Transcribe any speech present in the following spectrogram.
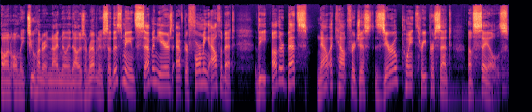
on only $209 million in revenue. So this means seven years after forming Alphabet, the other bets now account for just 0.3% of sales.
